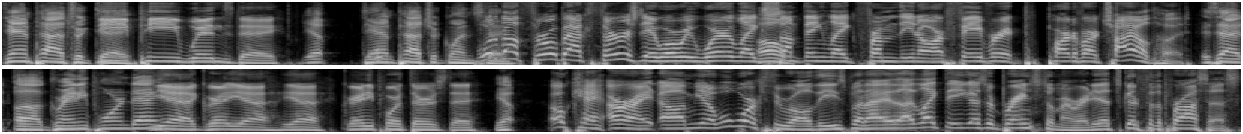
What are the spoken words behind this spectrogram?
Dan Patrick Day. DP Wednesday. Yep. Dan Patrick Wednesday. What about Throwback Thursday where we wear like Oh. something like from you know our favorite part of our childhood? Is that uh, Granny Porn Day? Yeah, great. Yeah, yeah. Granny Porn Thursday. Yep. Okay, all right. Um, you know we'll work through all these, but I, I like that you guys are brainstorming already. That's good for the process.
